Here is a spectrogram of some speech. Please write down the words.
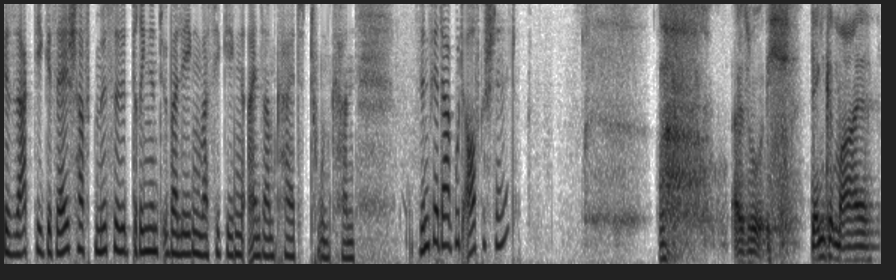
gesagt, die Gesellschaft müsse dringend überlegen, was sie gegen Einsamkeit tun kann. Sind wir da gut aufgestellt? Also ich denke mal,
